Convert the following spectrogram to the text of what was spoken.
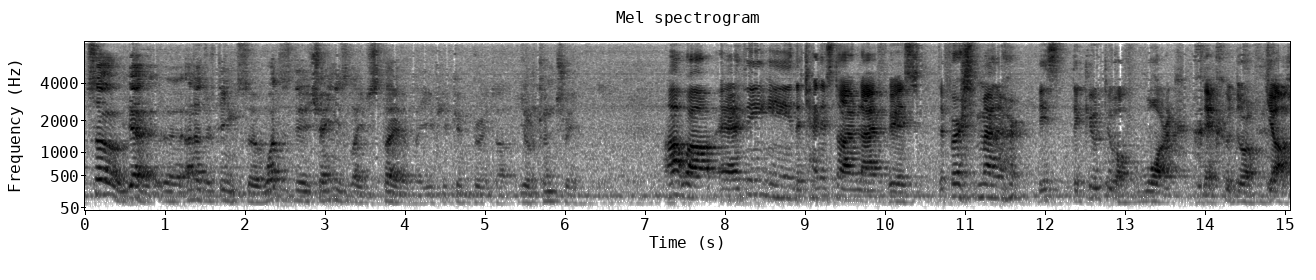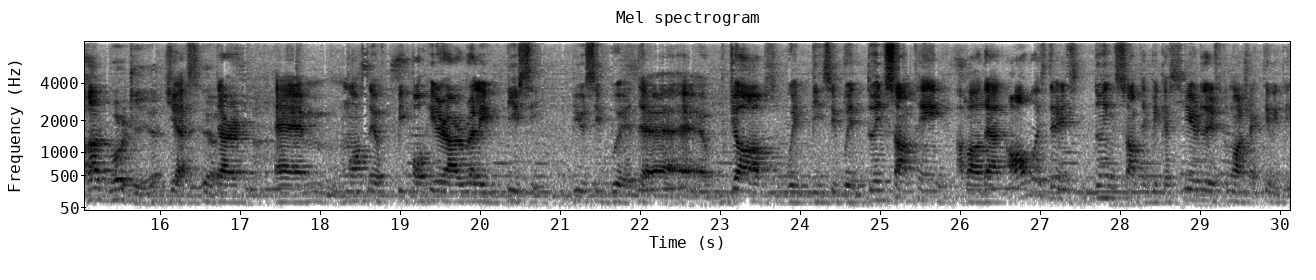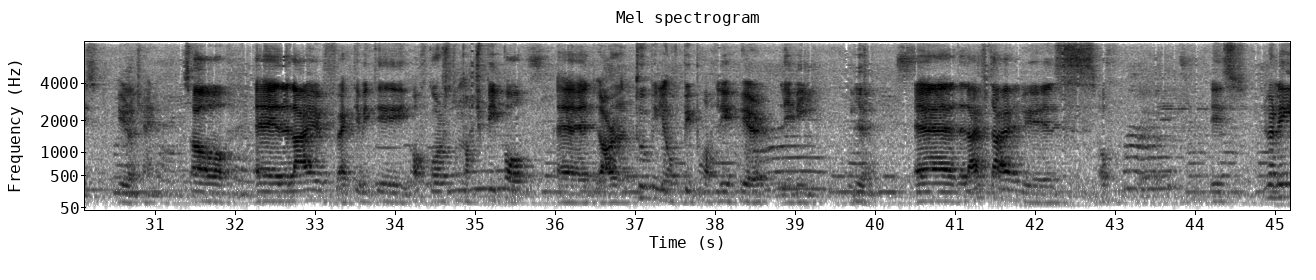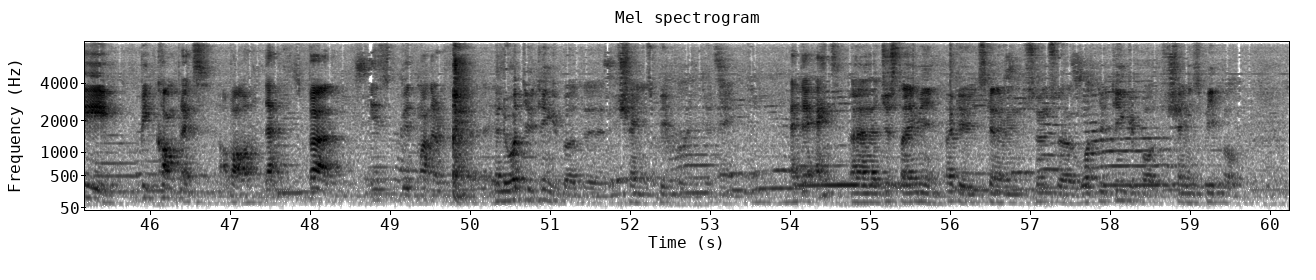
So yeah, uh, another thing. So what is the Chinese lifestyle? Like, if you compare it on your country? Ah, well, I think in the Chinese style life is the first manner is the culture of work, the culture of job. Hard working. Yeah. Yes, Yeah. there um, mostly of people here are really busy, busy with uh, uh, jobs, with busy with doing something about that. Always there is doing something because here there is too much activities here in China. So uh, the life activity, of course, too much people. Uh, there are two billion people live here, living. Yeah. Uh, the lifestyle is of uh, is really big complex about that, but it's good manner And what do you think about the, Chinese people in the end? at the end. Uh, just I mean, okay, it's kind of in soon, so what do you think about Chinese people?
